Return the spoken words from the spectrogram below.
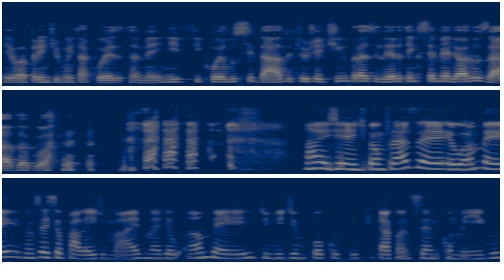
Eu aprendi muita coisa também e ficou elucidado que o jeitinho brasileiro tem que ser melhor usado agora. Ai, gente, foi um prazer. Eu amei. Não sei se eu falei demais, mas eu amei dividir um pouco do que está acontecendo comigo.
